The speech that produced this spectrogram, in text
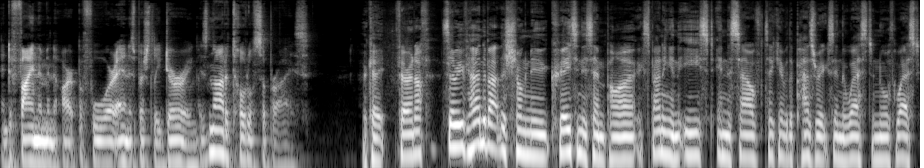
and to find them in the art before and especially during is not a total surprise. Okay, fair enough. So we've heard about the Xiongnu creating this empire, expanding in the east, in the south, taking over the Pazyryks in the west and northwest.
